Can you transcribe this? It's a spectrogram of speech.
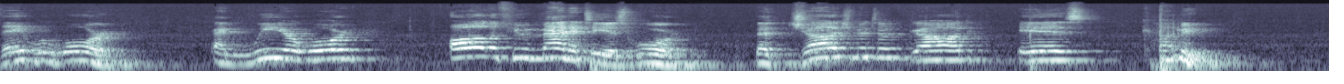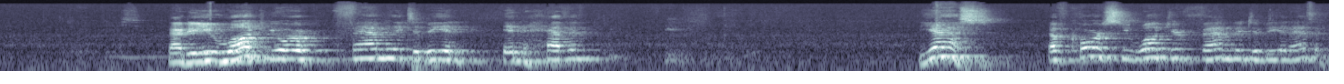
They were warned. And we are warned. All of humanity is warned. The judgment of God is coming. Now, do you want your family to be in, in heaven? Yes, of course, you want your family to be in heaven.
